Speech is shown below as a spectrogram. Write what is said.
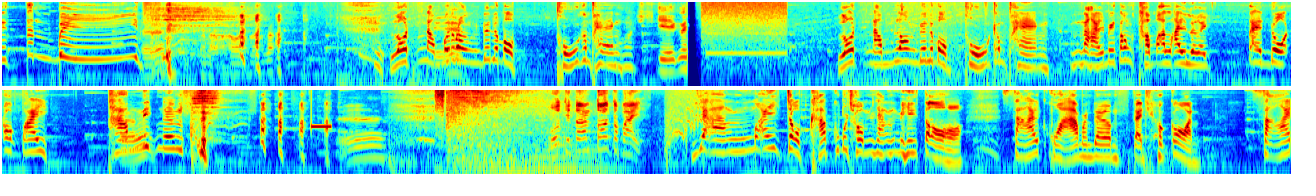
little beat เออเอาเอาเอาเอารถนำร่องด้วยระบบถูกำแพง โอ้ยเก๋ก็ รถนำร่องด้วยระบบถูกำแพงนายไม่ต้องทำอะไรเลย แต่โดดออกไปทำนิดนึงเออโปรดติดตามตอนต่อไป ยังไม่จบครับคุณผู้ชมยังมีต่อ ซ้ายขวาเหมือนเดิม แต่เดี๋ยวก่อน ซ้าย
